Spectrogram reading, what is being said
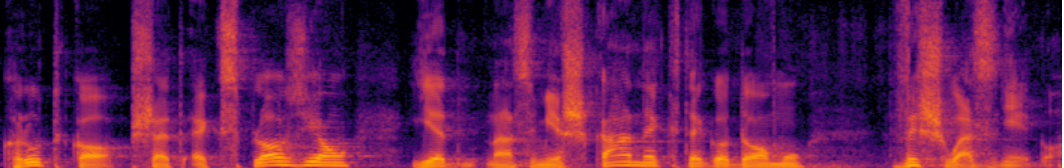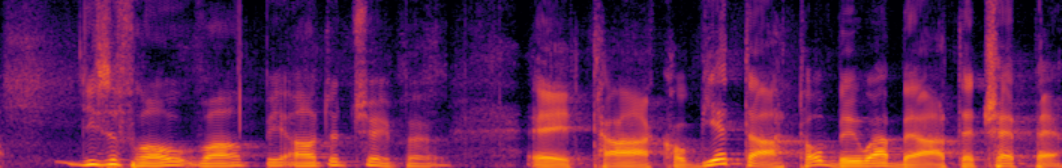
krótko przed eksplozją jedna z mieszkanek tego domu wyszła z niego. Diese Frau war Beate Zschäpe. E, ta kobieta to była Beate Czepe.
